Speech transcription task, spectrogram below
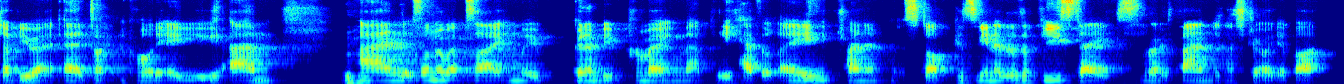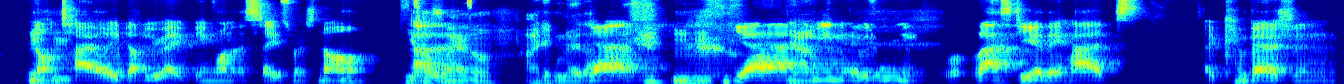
W uh, Equality AU, um, Mhm. and it's on our website, and we're going to be promoting that pretty heavily, trying to stop because you know there's a few states where it's banned in Australia, but not Mhm. entirely. WA being one of the states where it's not. Yeah. Oh Um, wow, I didn't know that. Yeah, Mhm. yeah. Yeah. I mean, it was only last year they had a conversion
